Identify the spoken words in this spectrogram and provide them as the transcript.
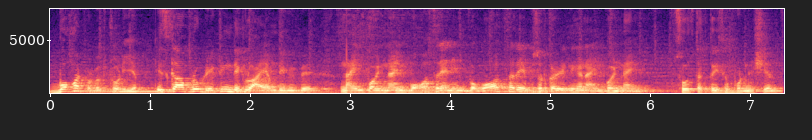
बहुत परफेक्ट स्टोरी है। इसका आप लोग रेटिंग देख लो आई पे। 9.9 बहुत सारे बहुत सारे एपिसोड का रेटिंग है 9.9 सोच सकते इसमें पोटेंशियल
